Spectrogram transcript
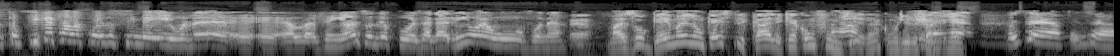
então fica aquela coisa assim meio, né? É, é, ela vem antes ou depois, a galinha ou é o ovo, né? É. Mas o Gaiman ele não quer explicar, ele quer confundir, né? Como diria o Chacrinha. É, pois é, pois é.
